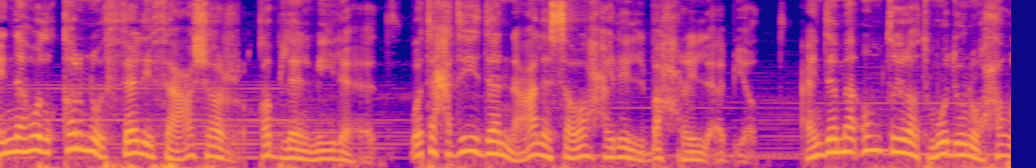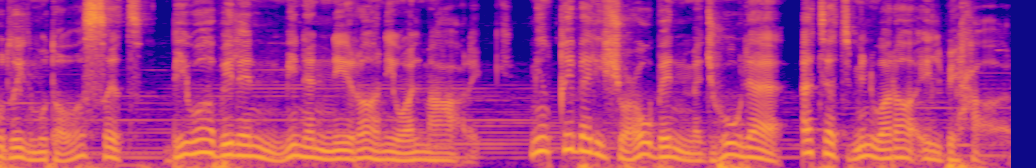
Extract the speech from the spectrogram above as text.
إنه القرن الثالث عشر قبل الميلاد وتحديدا على سواحل البحر الأبيض عندما أمطرت مدن حوض المتوسط بوابل من النيران والمعارك من قبل شعوب مجهولة أتت من وراء البحار.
